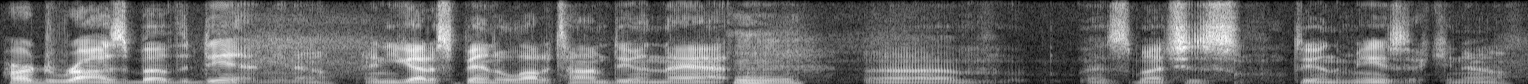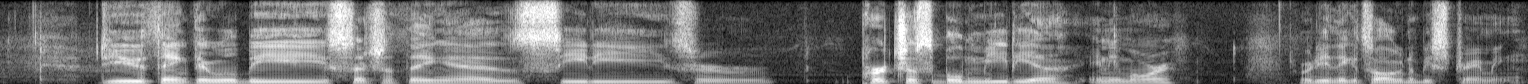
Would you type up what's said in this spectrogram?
hard to rise above the din, you know. And you got to spend a lot of time doing that, Mm-hmm. um, as much as doing the music, you know. do you think there will be such a thing as CDs or purchasable media anymore? Or do you think it's all going to be streaming?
